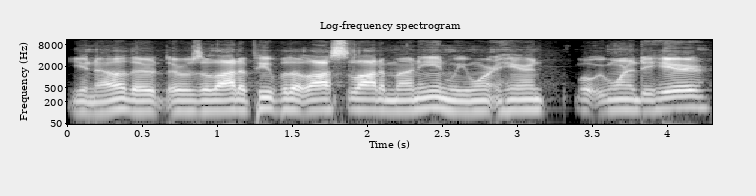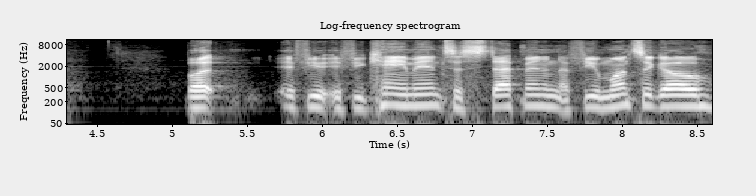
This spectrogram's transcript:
You know, there, there was a lot of people that lost a lot of money and we weren't hearing what we wanted to hear. But if you if you came in to STEPN a few months ago,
